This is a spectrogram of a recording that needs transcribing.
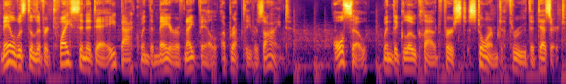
Mail was delivered twice in a day back when the mayor of Night Vale abruptly resigned. Also, when the glow cloud first stormed through the desert,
